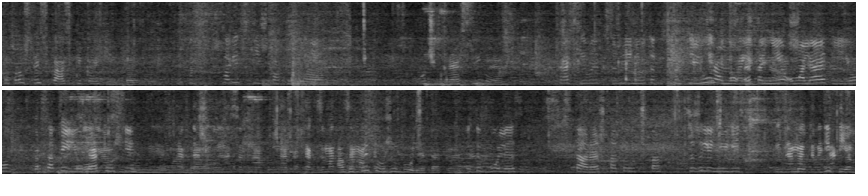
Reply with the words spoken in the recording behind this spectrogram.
Это просто из сказки какие-то. Это советские шкатулки. Очень красивые. Красивые, к сожалению, вот это с паркелюром, но это не умаляет ее красоты, ее Я тоже росписи. думаю, не Так. Дашка, у нас одна бумажка. Так, замат, А вот замат. это уже более такая. Это более старая шкатулочка. К сожалению, есть И дефект,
